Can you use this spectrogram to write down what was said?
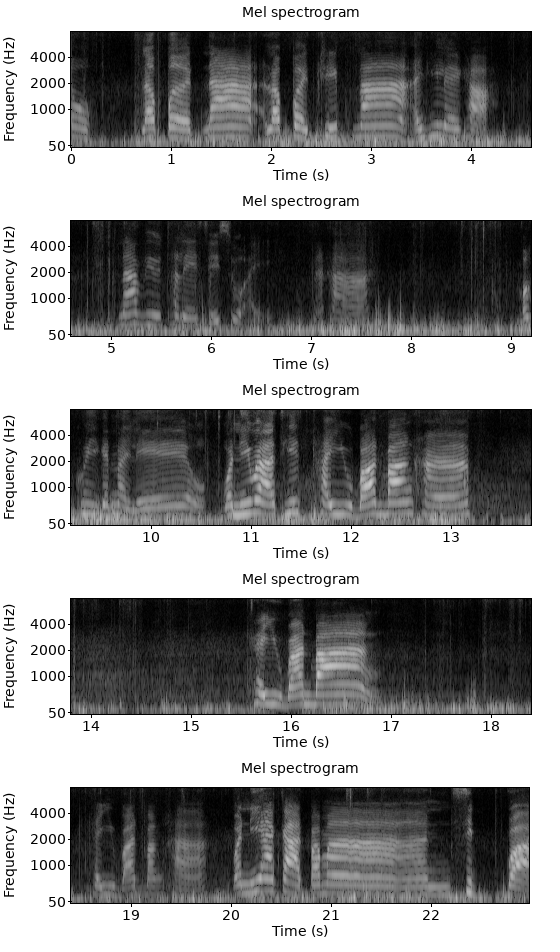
ว เราเปิดหน้าเราเปิดคลิปหน้าไอ้ที่เลยค่ะ หน้าวิวทะเลสวยๆนะคะ มาคุยกันหน่อยเร็ว วันนี้วันอาทิตย์ใครอยู่บ้านบ้างครับ ใครอยู่บ้านบ้าง ใครอยู่บ้านบ้างคะ วันนี้อากาศประมาณ 10 กว่า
